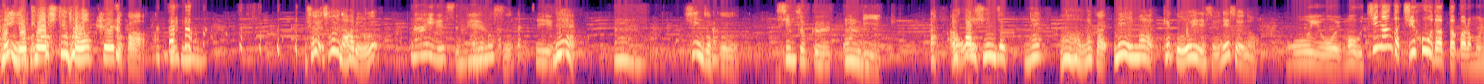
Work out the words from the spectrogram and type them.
余興してもらってとか。そうそういうのある？ないですあね。ります？ねえ。うん、親族？親族オンリあやっぱり親族ねうんなんかね今結構多いですよねそういうの。おいおい、もううちなんか地方だったからもう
